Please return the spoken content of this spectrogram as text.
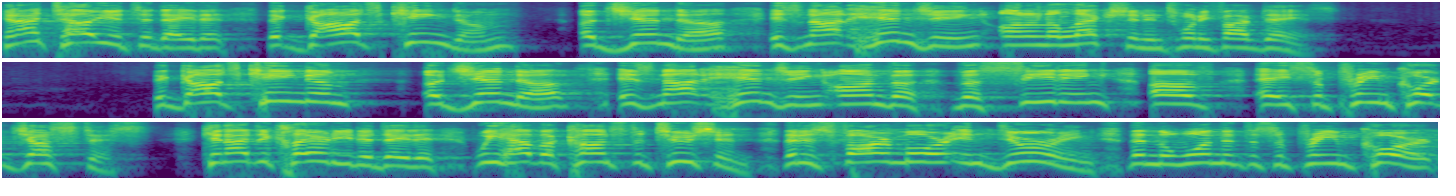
Can I tell you today that, that God's kingdom agenda is not hinging on an election in 25 days. That God's kingdom agenda is not hinging on the, the seating of a Supreme Court justice. Can I declare to you today that we have a constitution that is far more enduring than the one that the Supreme Court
